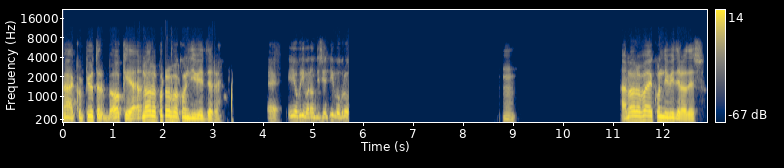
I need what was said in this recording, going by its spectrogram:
ah, il computer, ok, allora provo a condividere. Eh, io prima non ti sentivo proprio. Mm. Allora vai a condividere adesso.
